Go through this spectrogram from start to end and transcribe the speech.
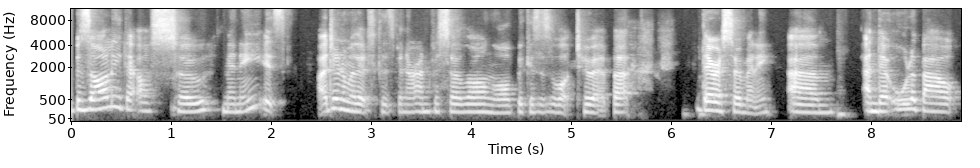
bizarrely, there are so many. It's I don't know whether it's because it's been around for so long or because there's a lot to it, but there are so many. Um, and they're all about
